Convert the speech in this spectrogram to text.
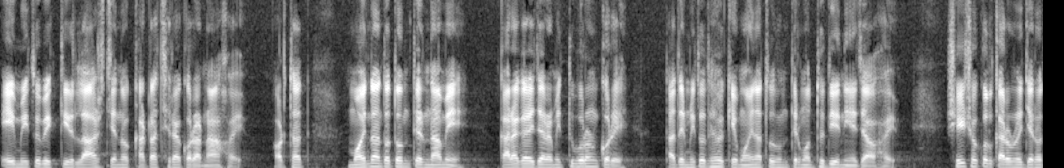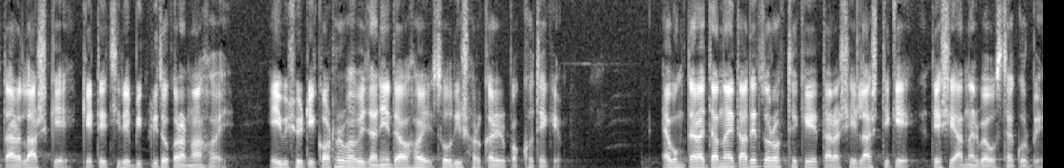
এই মৃত ব্যক্তির লাশ যেন কাটাছেড়া করা না হয়। অর্থাৎ ময়নাতদন্তের নামে কারাগারে যারা মৃত্যুবরণ করে, তাদের মৃতদেহকে ময়নাতদন্তের মধ্য দিয়ে নিয়ে যাওয়া হয়। সেই সকল কারণে যেন তার লাশকে কেটে ছিঁড়ে বিকৃত করা না হয়, এই বিষয়টি কঠোরভাবে জানিয়ে দেওয়া হয় সৌদি সরকারের পক্ষ থেকে। এবং তারা জানায় তাদের তরফ থেকে তারা সেই লাশটিকে দেশে আনার ব্যবস্থা করবে।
